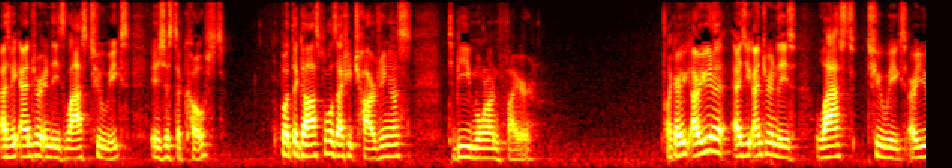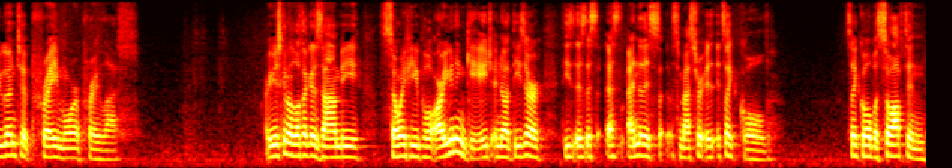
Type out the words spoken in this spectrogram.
as we enter into these last two weeks is just to coast. But the gospel is actually charging us to be more on fire. Like, are you, are you going to, as you enter into these last two weeks, are you going to pray more or pray less? Are you just going to look like a zombie? So many people. Are you going to engage and no, these are these is this, this end of this semester? It's like gold. It's like gold, but so often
